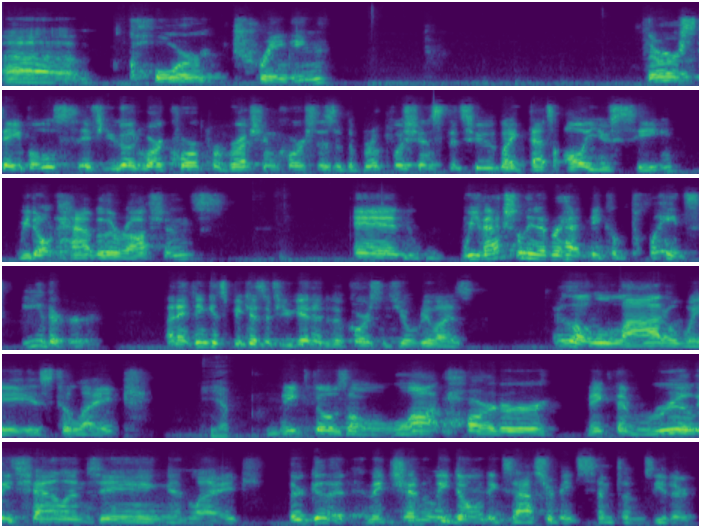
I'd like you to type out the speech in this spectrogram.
uh, core training. There are staples. If you go to our core progression courses at the Brookbush Institute, like that's all you see. We don't have other options. And we've actually never had any complaints either. And I think it's because if you get into the courses, you'll realize there's a lot of ways to like yep. make those a lot harder, make them really challenging, and like they're good. And they generally don't exacerbate symptoms either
